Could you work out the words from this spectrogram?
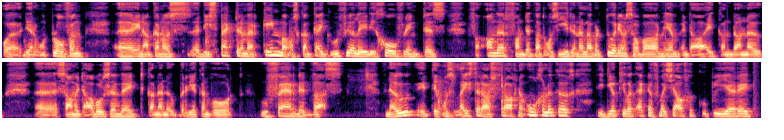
uh, deur 'n ontploffing. Uh, en dan kan ons uh, die spektrum erken maar ons kan kyk hoeveel het die golflengtes verander van dit wat ons hier in 'n laboratorium sal waarneem. En daaruit kan dan nou uh, saam met Hubble se wet kan dan nou bereken word hoe ver dit was. Nou het ons luisteraars vraag nou ongelukkig die deeltjie wat ek nou vir myself gekopieer het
